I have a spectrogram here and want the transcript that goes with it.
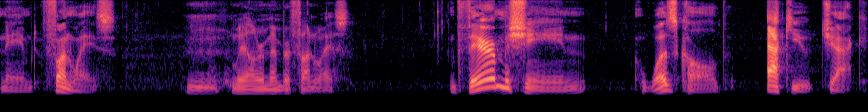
named Funways. Hmm, we all remember Funways. Their machine was called AccuJack.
